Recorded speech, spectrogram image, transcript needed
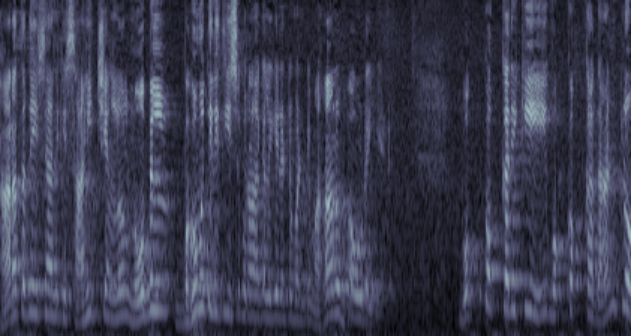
భారతదేశానికి సాహిత్యంలో నోబెల్ బహుమతిని తీసుకురాగలిగినటువంటి మహానుభావుడయ్యాడు. ఒక్కొక్కరికి ఒక్కొక్క దాంట్లో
